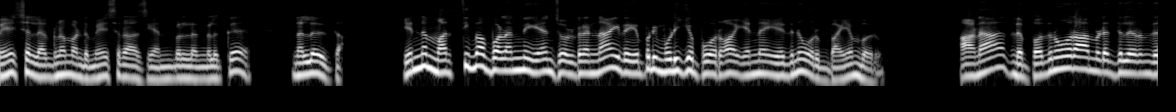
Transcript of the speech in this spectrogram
மேஷ லக்னம் அண்டு மேஷராசி அன்புள்ளங்களுக்கு நல்லது தான் என்ன மர்த்திம பலன்னு ஏன் சொல்கிறேன்னா இதை எப்படி முடிக்க போகிறோம் என்ன ஏதுன்னு ஒரு பயம் வரும். ஆனால் இந்த பதினோராம் இடத்துல இருந்த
